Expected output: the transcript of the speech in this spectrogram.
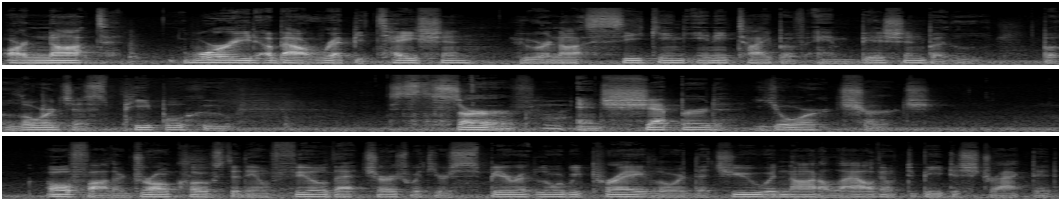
are not worried about reputation, who are not seeking any type of ambition, but but Lord, just people who serve and shepherd your church. Oh, Father, draw close to them. Fill that church with your spirit. Lord, we pray, Lord, that you would not allow them to be distracted.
